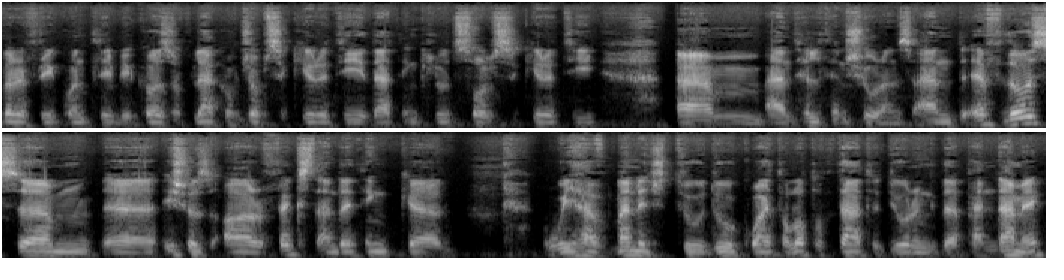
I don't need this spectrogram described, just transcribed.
very frequently because of lack of job security. That includes social security um, and health insurance. And if those um, uh, issues are fixed, and I think uh, we have managed to do quite a lot of that during the pandemic.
